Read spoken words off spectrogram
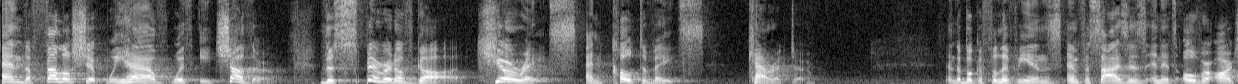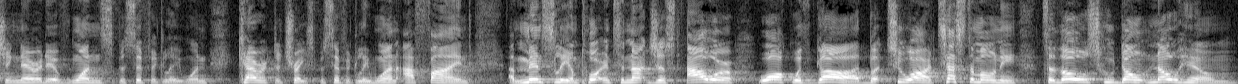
and the fellowship we have with each other, the Spirit of God curates and cultivates character. And the book of Philippians emphasizes in its overarching narrative one specifically, one character trait specifically, one I find immensely important to not just our walk with God, but to our testimony to those who don't know Him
